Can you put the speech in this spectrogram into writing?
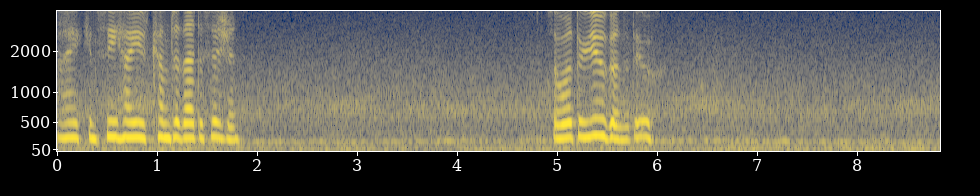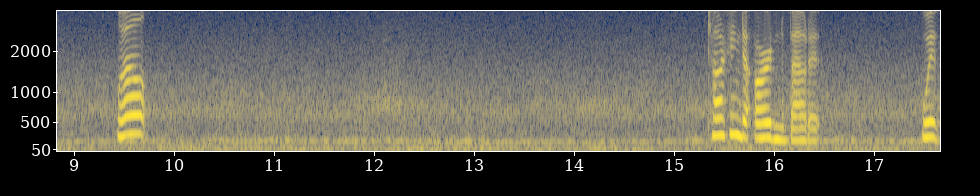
I can see how you'd come to that decision. So what are you gonna do? Well... Talking to Arden about it. With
